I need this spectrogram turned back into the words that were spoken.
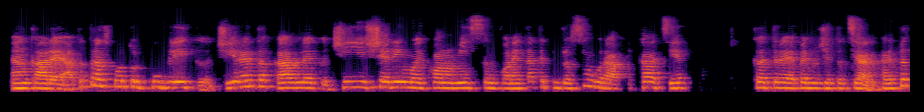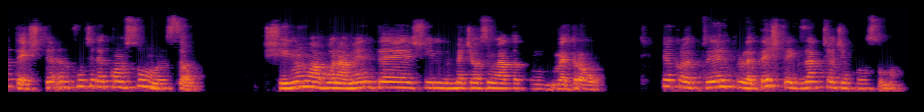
în care atât transportul public, cât și rentacarurile, cât și sharing economy sunt conectate printr-o singură aplicație către, pentru cetățean, care plătește în funcție de consumul său și nu abonamente și merge o singură dată cu metrou. El plătește exact ceea ce consumă.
